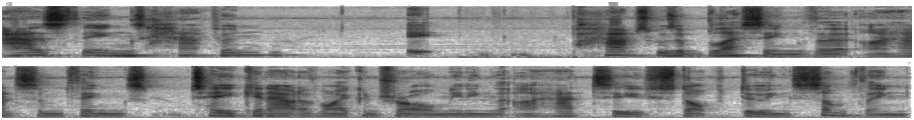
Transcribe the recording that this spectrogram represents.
as things happen, it perhaps was a blessing that I had some things taken out of my control, meaning that I had to stop doing something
